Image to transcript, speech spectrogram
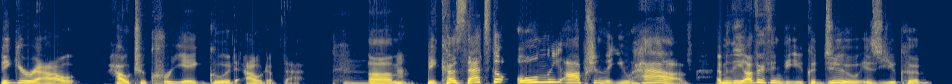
figure out how to create good out of that. Mm. Um, mm. because that's the only option that you have. I mean, the other thing that you could do is you could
